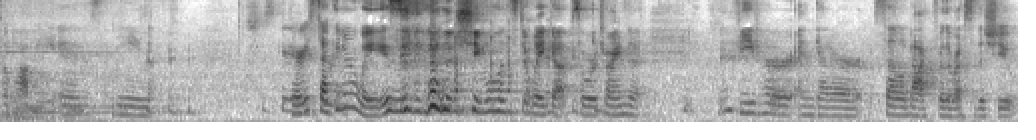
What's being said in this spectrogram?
So Poppy is being She's very stuck in her ways. she wants to wake up, so we're trying to feed her and get her settled back for the rest of the shoot.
